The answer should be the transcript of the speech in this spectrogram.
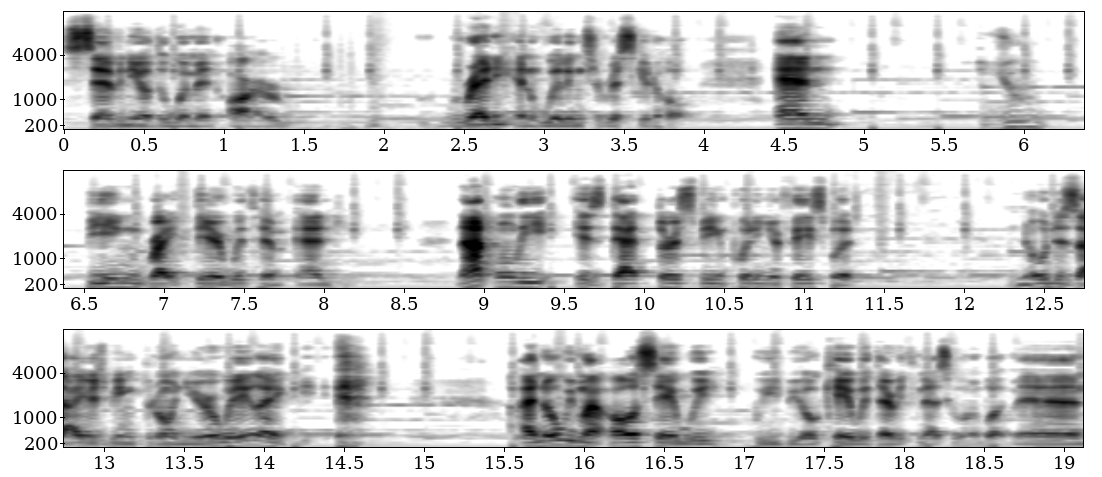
70 of the women are ready and willing to risk it all. And you being right there with him, and not only is that thirst being put in your face, but no desires being thrown your way. Like, I know we might all say we we'd be okay with everything that's going, on, but man,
